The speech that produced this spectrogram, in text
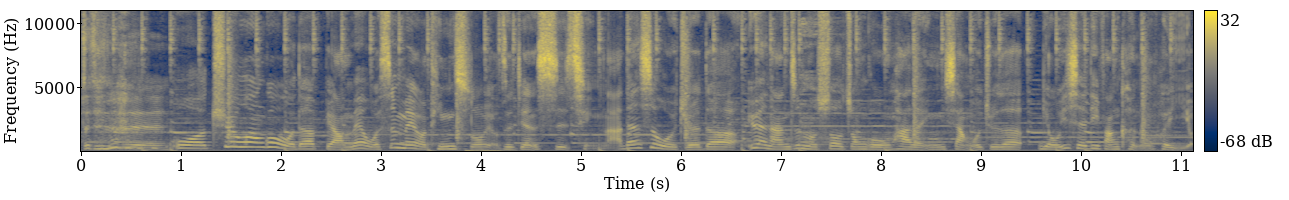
对对对对对，我去问过我的表妹，我是没有听说有这件事情啦。但是我觉得越南这么受中国文化的影响，我觉得有一些地方可能会有。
